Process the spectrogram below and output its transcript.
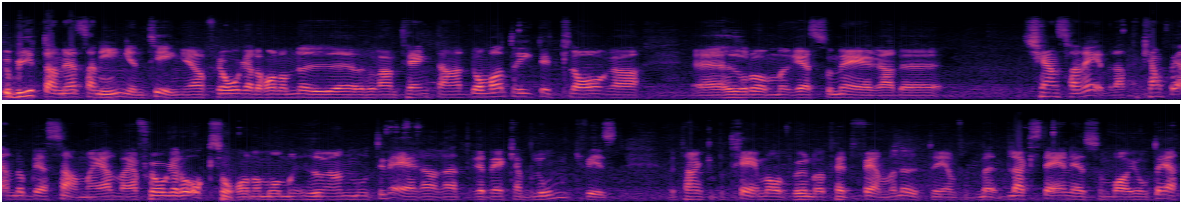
Då bytte han nästan ingenting. Jag frågade honom nu eh, hur han tänkte. De var inte riktigt klara eh, hur de resonerade. Känslan är väl att det kanske ändå blir samma elva. Jag frågade också honom om hur han motiverar att Rebecka Blomqvist med tanke på tre mål på 135 minuter jämfört med Blackstenius som bara gjort ett.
